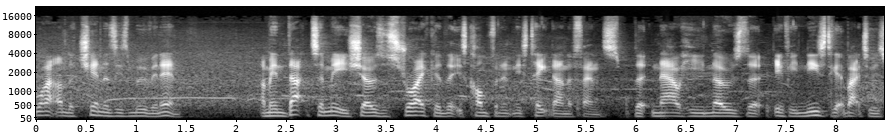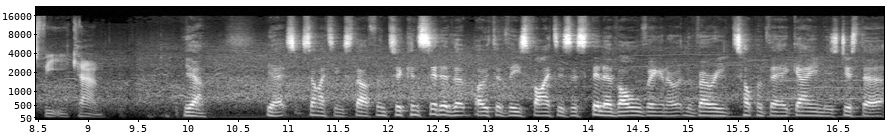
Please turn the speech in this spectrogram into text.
right on the chin as he's moving in. I mean, that to me shows a striker that is confident in his takedown defense, that now he knows that if he needs to get back to his feet, he can. Yeah. Yeah, it's exciting stuff. And to consider that both of these fighters are still evolving and are at the very top of their game is just a,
